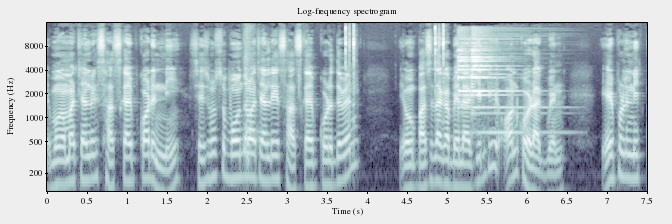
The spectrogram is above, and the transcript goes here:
এবং আমার চ্যানেলকে সাবস্ক্রাইব করেননি, সেই সমস্ত বন্ধুরা আমার চ্যানেলকে সাবস্ক্রাইব করে দেবেন এবং পাশে থাকা বেল আইকনটি অন করে রাখবেন। এর ফলে নিত্য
